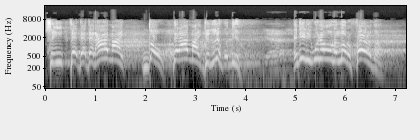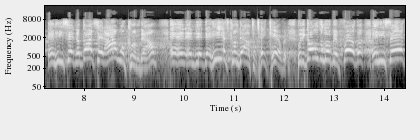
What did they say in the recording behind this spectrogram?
See, that, that, that I might go, that I might deliver them. Yes. And then he went on a little further. And he said, Now God said, I will come down, and, and that he has come down to take care of it. But he goes a little bit further and he says,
